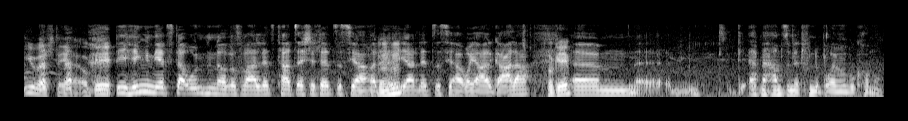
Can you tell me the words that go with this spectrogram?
die Übersteher, okay? Die hingen jetzt da unten noch. Es war letzt, tatsächlich letztes Jahr, oder, ja, letztes Jahr Royal Gala. Mhm. Okay. Ähm, wir haben sie nicht von den Bäumen bekommen.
